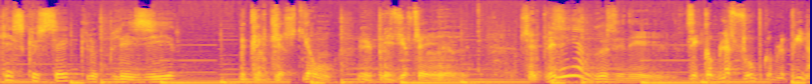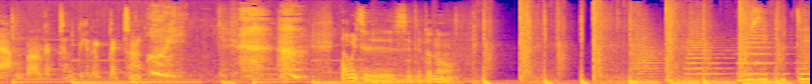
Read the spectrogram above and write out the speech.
Qu'est-ce que c'est que le plaisir? Mais quelle question? Le plaisir, c'est. C'est le plaisir. C'est des- c'est comme la soupe, comme le pinard. Oui. Ah oui, c'est c'est étonnant. Vous écoutez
